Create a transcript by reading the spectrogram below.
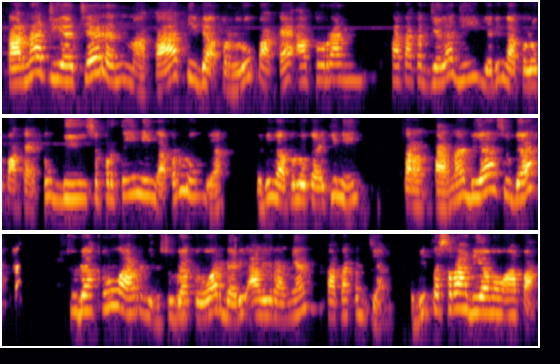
karena dia gerund, maka tidak perlu pakai aturan kata kerja lagi. Jadi nggak perlu pakai to be seperti ini, nggak perlu ya. Jadi nggak perlu kayak gini. Kar- Karena dia sudah sudah keluar gitu, sudah keluar dari alirannya kata kerja. Jadi terserah dia mau apa.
